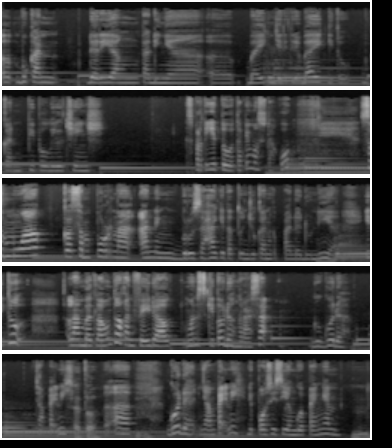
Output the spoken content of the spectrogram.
eh, bukan dari yang tadinya eh, baik menjadi tidak baik gitu bukan people will change seperti itu. Tapi maksud aku semua kesempurnaan yang berusaha kita tunjukkan kepada dunia itu lambat laun tuh akan fade out. Once kita udah ngerasa gue gue udah capek nih. Settle. Gue udah nyampe nih di posisi yang gue pengen. Mm.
